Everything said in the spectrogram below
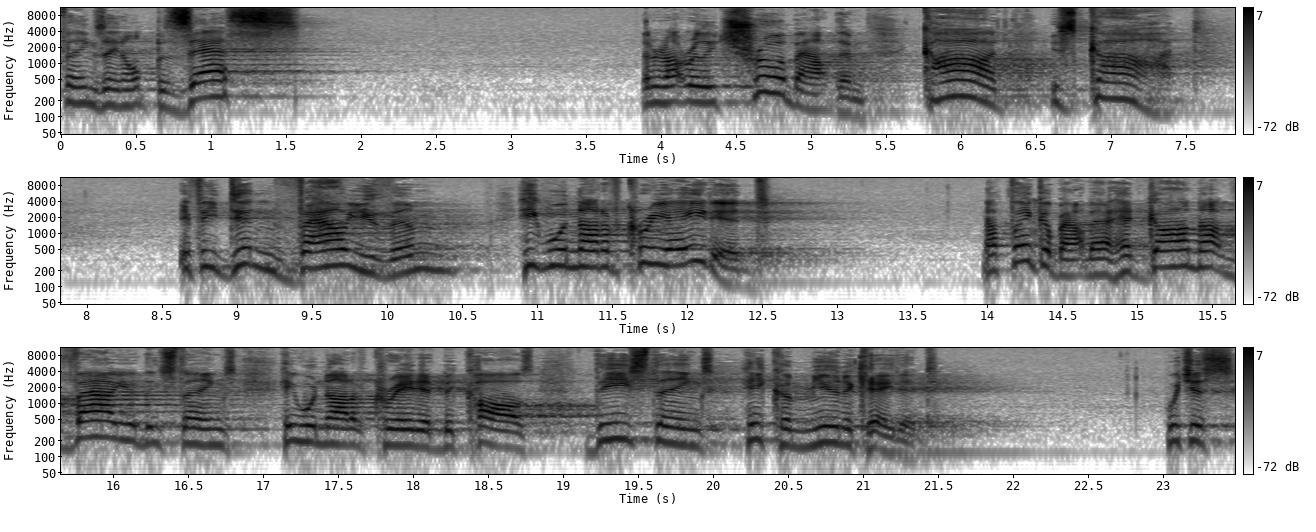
things they don't possess, that are not really true about them. God is God. If He didn't value them, He would not have created. Now, think about that. Had God not valued these things, He would not have created because these things He communicated, which is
